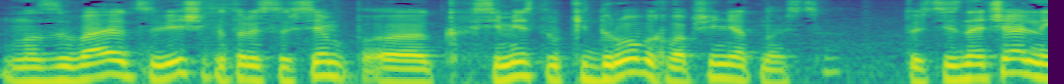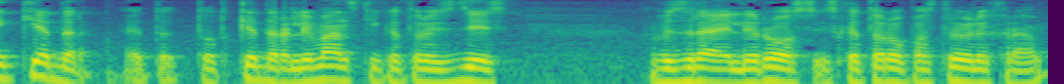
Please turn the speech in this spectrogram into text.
называются вещи, которые совсем э, к семейству кедровых вообще не относятся. То есть изначальный кедр, это тот кедр ливанский, который здесь в Израиле рос, из которого построили храм.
